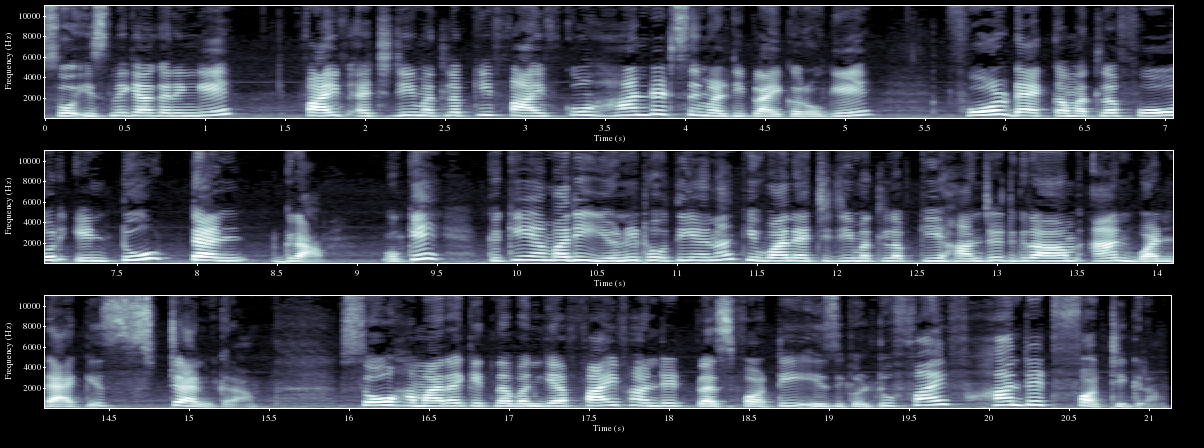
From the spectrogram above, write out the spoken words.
so इसमें क्या करेंगे? फाइव एच जी मतलब कि फाइव को हंड्रेड से मल्टीप्लाई करोगे फोर डैक का मतलब four into ten gram okay क्योंकि हमारी यूनिट होती है ना कि वन एच मतलब कि hundred gram and one dag is ten gram so so, हमारा कितना बन गया? 500 hundred plus forty is equal to five hundred forty gram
